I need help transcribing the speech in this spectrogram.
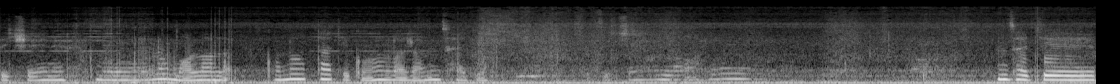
chơi được gì chơi này mà nó mỏ lo lại có nó ta thì cũng lo rõ nên xài đi gì chơi lo nên xài chơi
